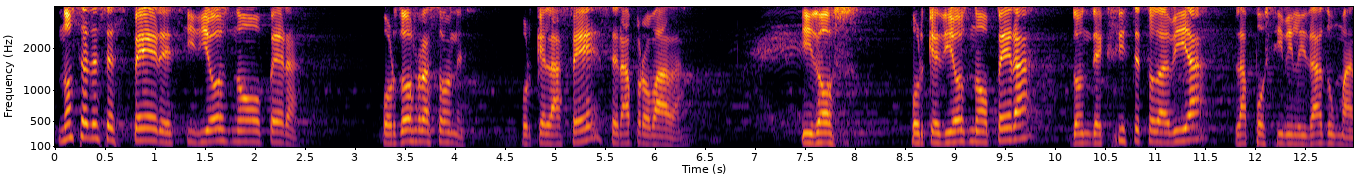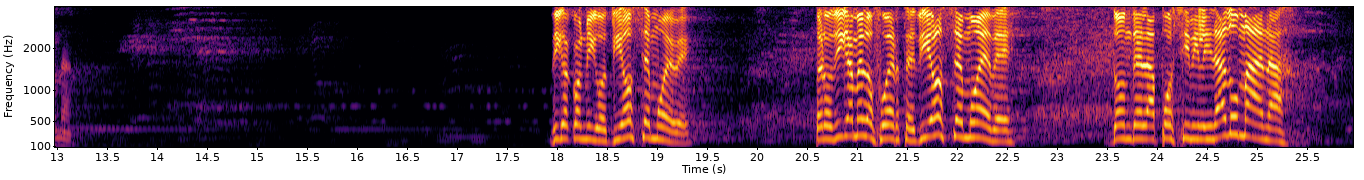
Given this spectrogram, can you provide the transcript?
No se desespere si Dios no opera por dos razones. Porque la fe será probada. Y dos, porque Dios no opera donde existe todavía la posibilidad humana. Diga conmigo, Dios se mueve. Pero dígamelo fuerte, Dios se mueve donde la posibilidad humana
